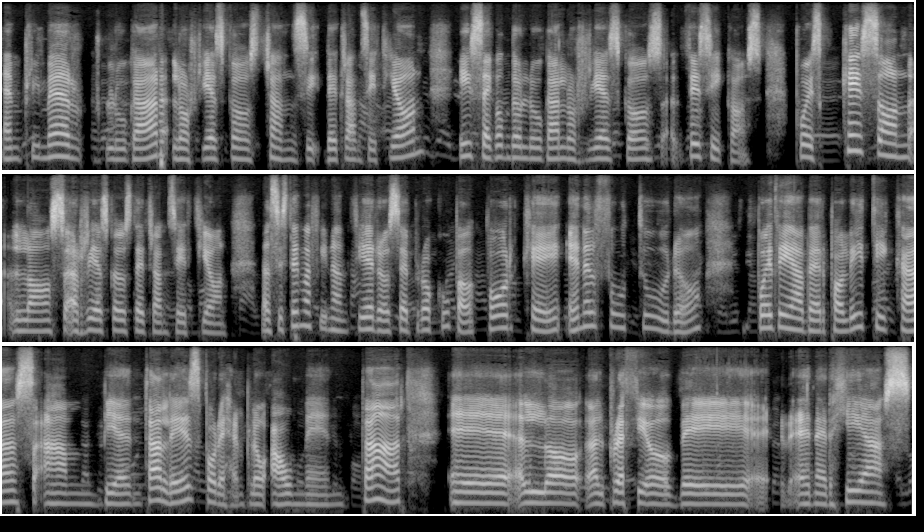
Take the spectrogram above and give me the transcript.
En primer lugar, los riesgos de transición y segundo lugar, los riesgos físicos. Pues, ¿qué son los riesgos de transición? El sistema financiero se preocupa por que en el futuro puede haber políticas ambientales, por ejemplo, aumentar eh, el precio de energías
